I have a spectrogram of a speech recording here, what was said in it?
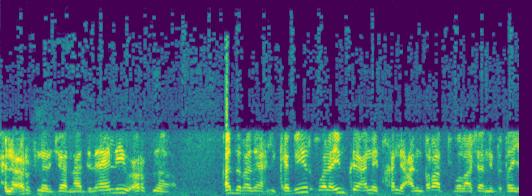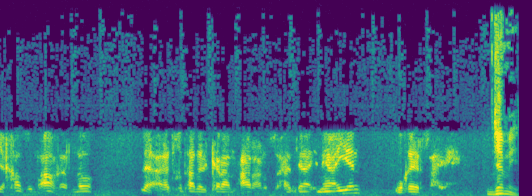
إحنا عرفنا رجال النادي الأهلي وعرفنا قدر الأهلي كبير ولا يمكن أن يتخلى عن مباراة والله عشان يطيح خصم آخر. له لا أعتقد هذا الكلام عار عن الصحة نهائيا وغير صحيح. جميل.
